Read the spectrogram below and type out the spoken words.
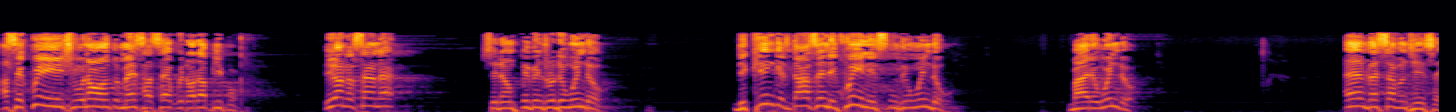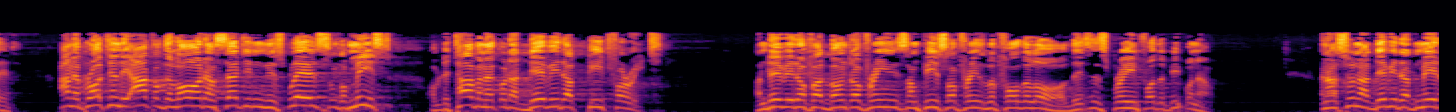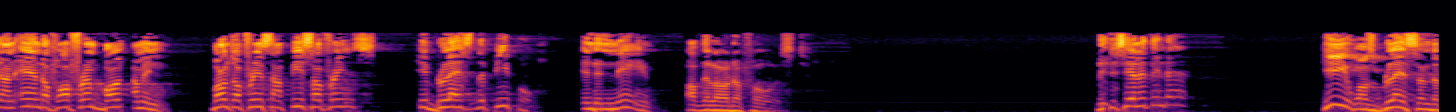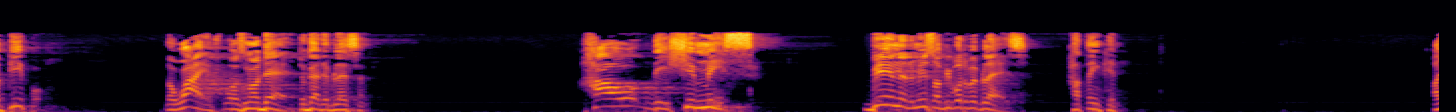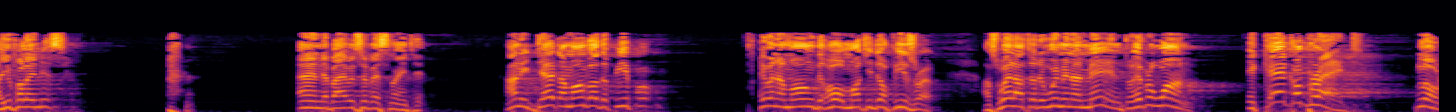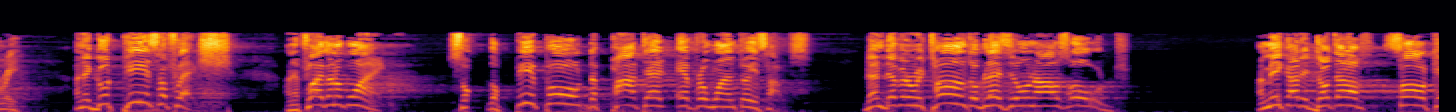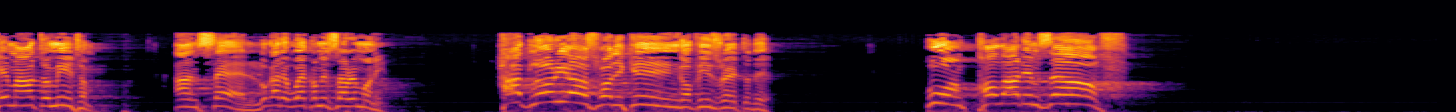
As a queen, she would not want to mess herself with other people. You understand that? She don't peep through the window. The king is dancing, the queen is in the window. By the window. And verse 17 said, And they brought in the ark of the Lord and set it in his place in the midst of the tabernacle that David had paid for it. And David offered burnt offerings and peace offerings before the Lord. This is praying for the people now. And as soon as David had made an end of offering burnt, I mean, burnt offerings and peace offerings, he blessed the people in the name of the Lord of hosts. Did you see anything there? He was blessing the people. The wife was not there to get the blessing. How did she miss being in the midst of people to be blessed? Her thinking. Are you following this? and the Bible says verse 19. And he dealt among all the people, even among the whole multitude of Israel, as well as to the women and men, to everyone, a cake of bread, glory, and a good piece of flesh, and a flagon of wine. So the people departed everyone to his house. Then David returned to bless his own household. And Michal, the daughter of Saul, came out to meet him and said, look at the welcoming ceremony. How glorious for the king of Israel today, who uncovered himself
